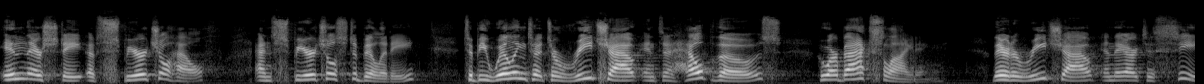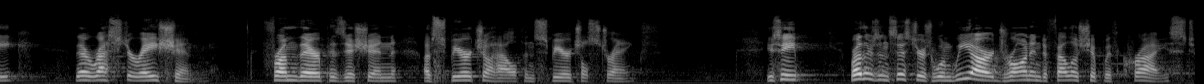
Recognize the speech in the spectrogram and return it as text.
in their state of spiritual health and spiritual stability to be willing to, to reach out and to help those who are backsliding. They are to reach out and they are to seek their restoration from their position of spiritual health and spiritual strength. You see, brothers and sisters, when we are drawn into fellowship with Christ,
